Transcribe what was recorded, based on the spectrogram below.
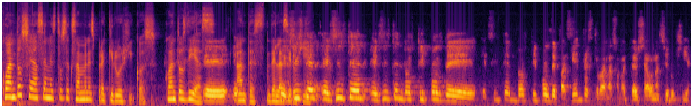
¿Cuándo se hacen estos exámenes prequirúrgicos? ¿Cuántos días eh, eh, antes de la existen, cirugía? Existen, existen, dos tipos de, existen dos tipos de pacientes que van a someterse a una cirugía.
